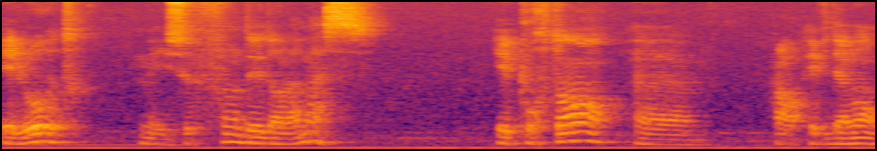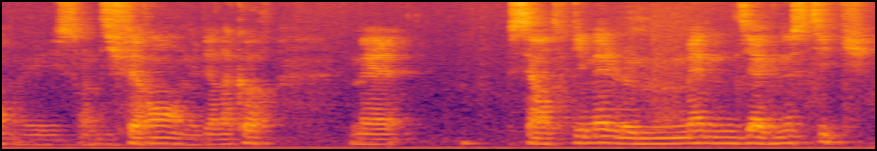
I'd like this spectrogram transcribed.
et l'autre, mais il se fondait dans la masse. Et pourtant, euh, alors évidemment, ils sont différents, on est bien d'accord, mais c'est entre guillemets le même diagnostic.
